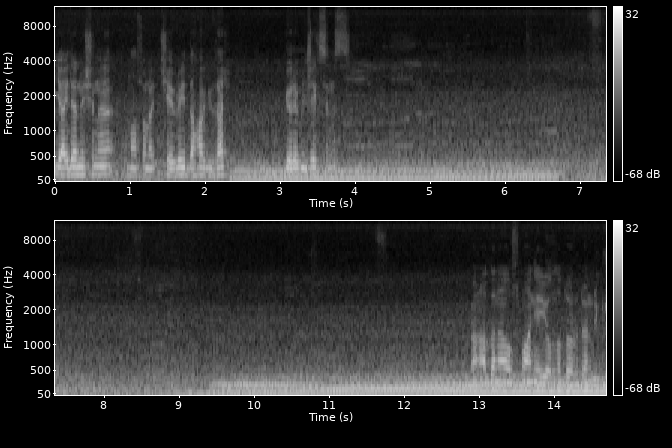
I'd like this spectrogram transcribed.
yaydan ışını ondan sonra çevreyi daha güzel görebileceksiniz. Şu an Adana Osmaniye yoluna doğru döndük.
